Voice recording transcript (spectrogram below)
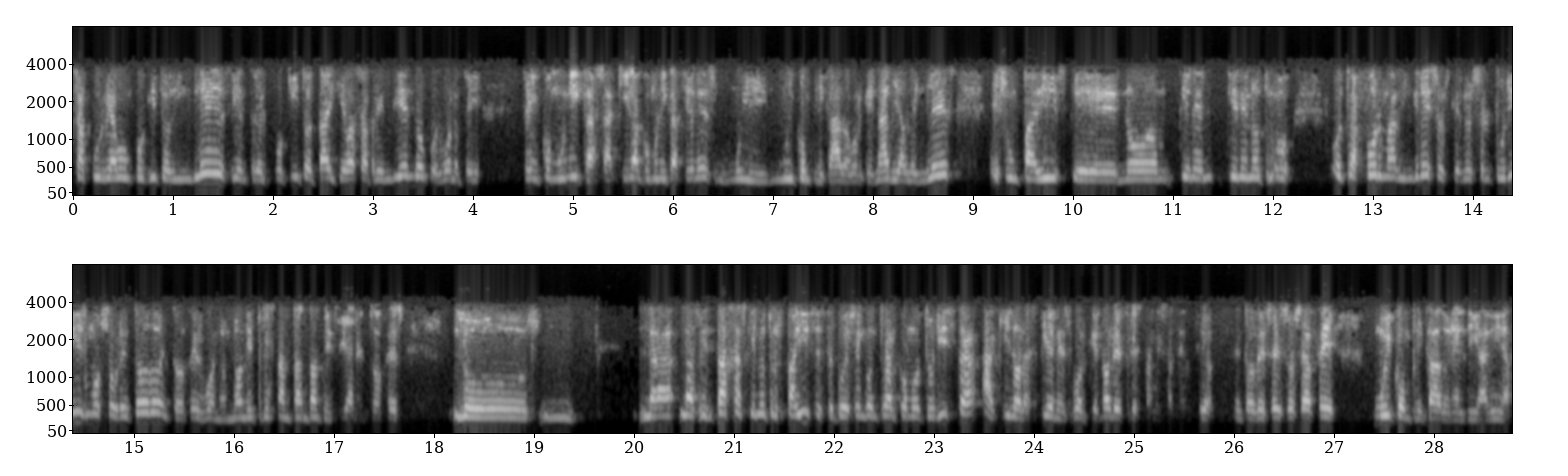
chapurreaba un poquito de inglés y entre el poquito tal que vas aprendiendo, pues bueno, te, te comunicas. Aquí la comunicación es muy muy complicada porque nadie habla inglés. Es un país que no tienen tienen otro otra forma de ingresos que no es el turismo sobre todo, entonces bueno, no le prestan tanta atención. Entonces los las ventajas que en otros países te puedes encontrar como turista, aquí no las tienes porque no le prestan esa atención. Entonces eso se hace muy complicado en el día a día.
